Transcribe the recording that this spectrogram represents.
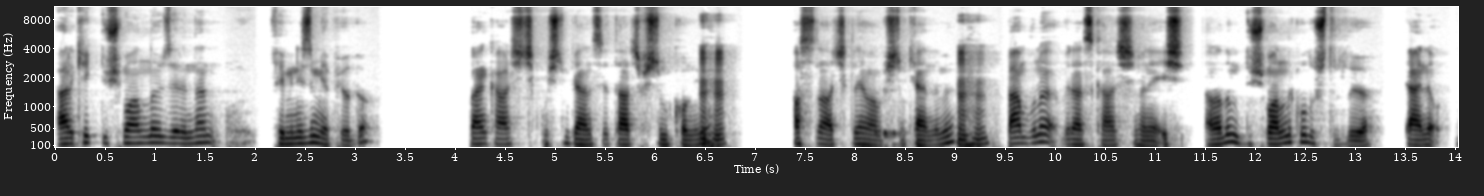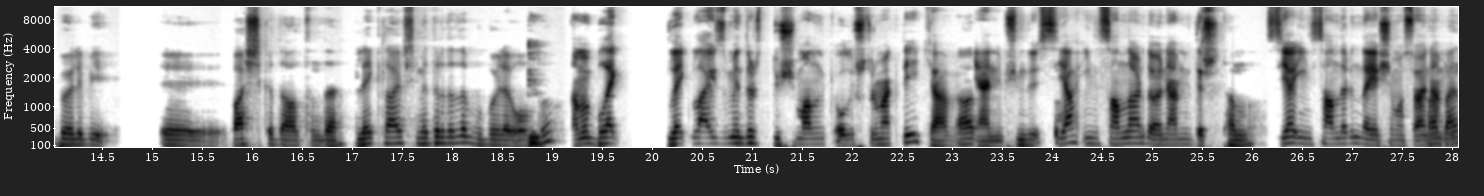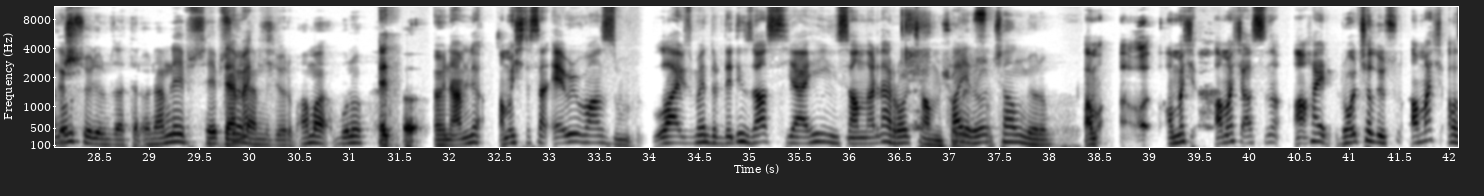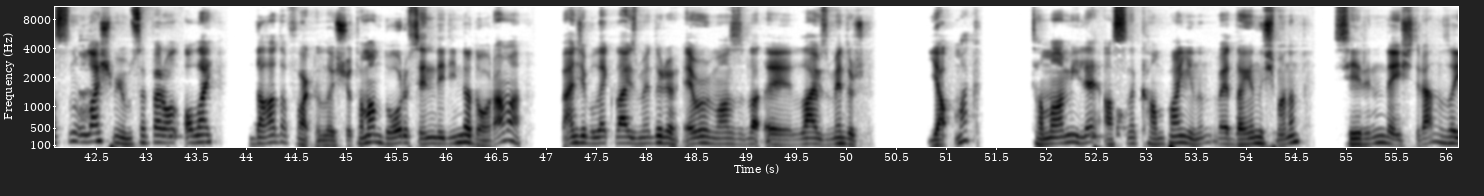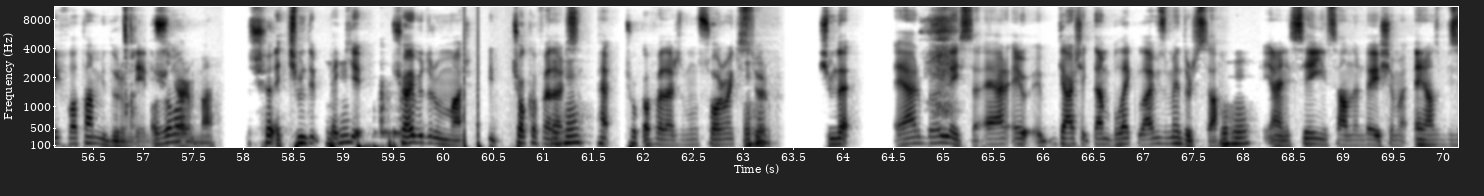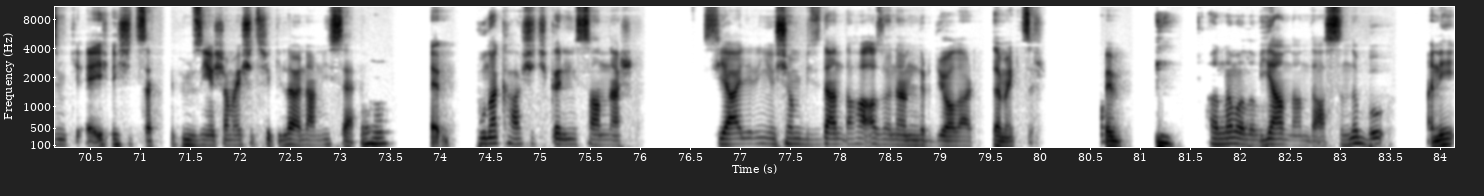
erkek düşmanlığı üzerinden feminizm yapıyordu. Ben karşı çıkmıştım. Kendisiyle tartışmıştım konuyu. hı. Asla açıklayamamıştım kendimi. Hı hı. Ben buna biraz karşıyım. Hani eş, anladın mı? Düşmanlık oluşturuluyor. Yani böyle bir e, başlık adı altında. Black Lives Matter'da da bu böyle oldu. Ama Black Black Lives Matter düşmanlık oluşturmak değil ki abi. Abi- Yani şimdi siyah insanlar da önemlidir. tamam. Siyah insanların da yaşaması Tamam, önemlidir. ben de onu söylüyorum zaten. Önemli hepsi, hepsi Demek- önemli diyorum. Ama bunu Önemli ama işte sen everyone's lives matter dediğin zaman siyahi insanlardan rol çalmış hayır oluyorsun. rol çalmıyorum. Ama amaç amaç aslında hayır rol çalıyorsun. Amaç aslında ulaşmıyor. Bu sefer ol- olay daha da farklılaşıyor. Tamam doğru senin dediğin de doğru ama bence Black Lives Matter'ı Everyone's e, Lives Matter yapmak tamamıyla aslında kampanyanın ve dayanışmanın seyrini değiştiren, zayıflatan bir durum diye O zaman- düşünüyorum ben. Şu, E şimdi hı. peki şöyle bir durum var. Bir- Çok affedersin. He, çok affedersin bunu sormak hı. istiyorum. Şimdi eğer böyleyse, eğer e- gerçekten Black Lives Matter'sa Hı hı. yani siyah insanların da yaşama en az bizimki e- eşitse, hepimizin yaşama eşit şekilde önemliyse Hı hı. buna karşı çıkan insanlar siyahilerin yaşamı bizden daha az önemlidir diyorlar demektir. Anlamadım. Bir yandan da aslında bu hani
